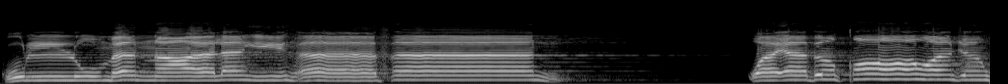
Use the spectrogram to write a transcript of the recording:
كل من عليها فان ويبقى وجه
